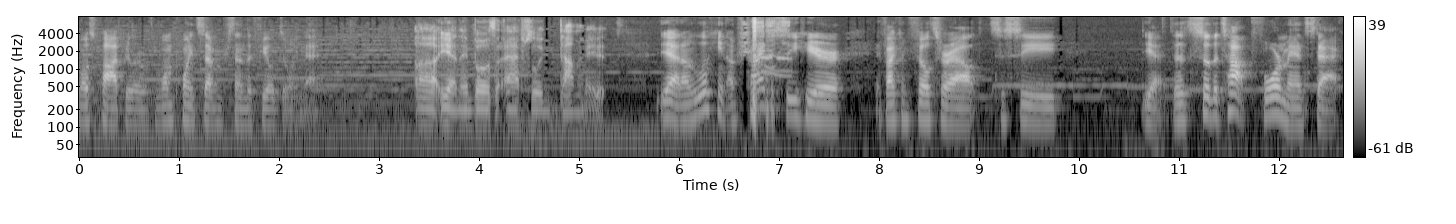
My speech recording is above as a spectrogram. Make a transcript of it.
most popular with 1.7% of the field doing that. Uh, yeah, and they both absolutely dominated. Yeah, and I'm looking, I'm trying to see here if I can filter out to see. Yeah, the, so the top four man stack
